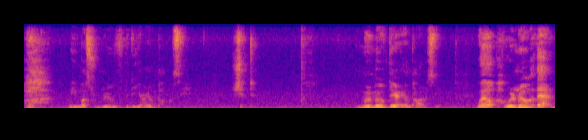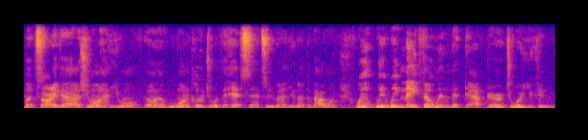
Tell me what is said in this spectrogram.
we must remove the DRM policy. Shit. Remove DRM policy. Well, we removed that, but sorry guys, you won't you won't uh, we won't include you with the headset, so you're gonna you're gonna have to buy one. We, we we may throw in an adapter to where you can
